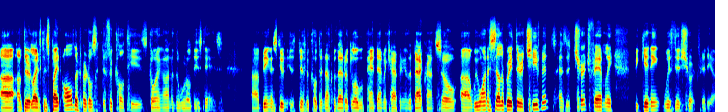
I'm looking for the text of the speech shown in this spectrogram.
uh, of their life, despite all the hurdles and difficulties going on in the world these days. Uh, being a student is difficult enough without a global pandemic happening in the background. So uh, we want to celebrate their achievements as a church family, beginning with this short video.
